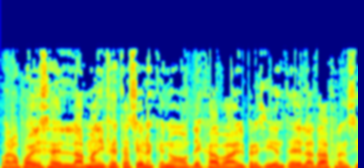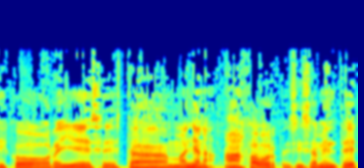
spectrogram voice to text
Bueno, pues eh, las manifestaciones que nos dejaba el presidente de la DA, Francisco Reyes, esta mañana, a favor precisamente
